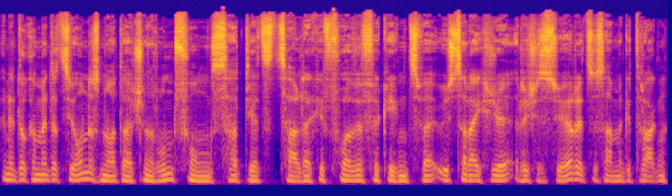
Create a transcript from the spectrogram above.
Eine Dokumentation des Norddeutschen Rundfunks hat jetzt zahlreiche Vorwürfe gegen zwei österreichische Regisseure zusammengetragen.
